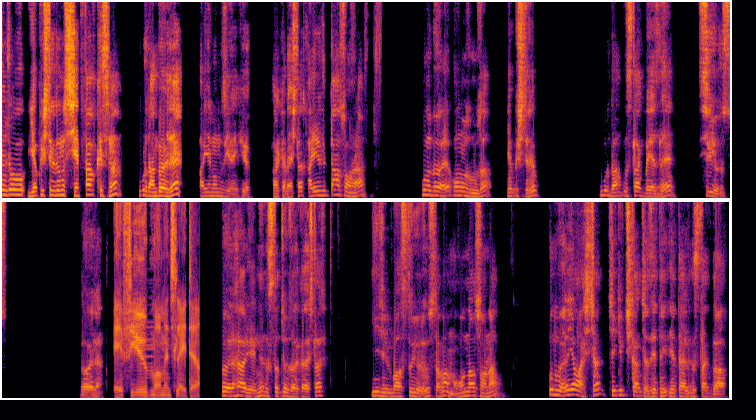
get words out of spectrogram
önce o yapıştırdığımız şeffaf kısmı buradan böyle ayırmamız gerekiyor arkadaşlar. Ayırdıktan sonra bunu böyle omuzumuza yapıştırıp buradan ıslak bezle siliyoruz. Böyle. A few moments later. Böyle her yerini ıslatıyoruz arkadaşlar. İyice bir bastırıyoruz tamam mı? Ondan sonra bunu böyle yavaşça çekip çıkartacağız. Yete- yeterli ıslaklığa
